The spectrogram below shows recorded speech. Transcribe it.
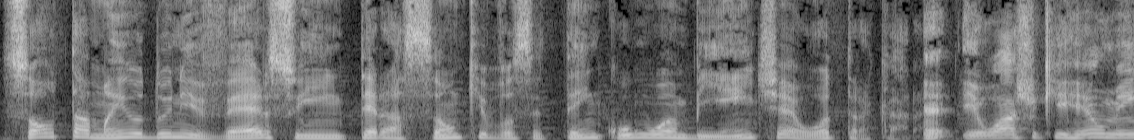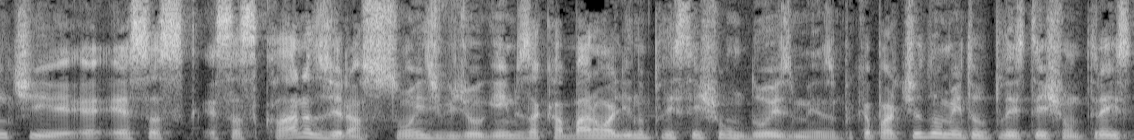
Só o tamanho do universo e interação que você tem com o ambiente é outra, cara. É, eu acho que realmente é, essas, essas claras gerações de videogames acabaram ali no PlayStation 2 mesmo, porque a partir do momento do PlayStation 3,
